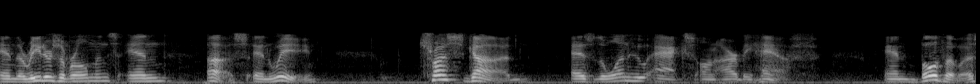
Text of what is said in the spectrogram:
and the readers of Romans and us and we trust God as the one who acts on our behalf. And both of us,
